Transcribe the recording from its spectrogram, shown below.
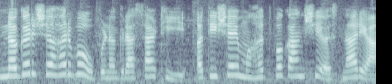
नगर शहर व उपनगरासाठी अतिशय महत्वाकांक्षी असणाऱ्या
